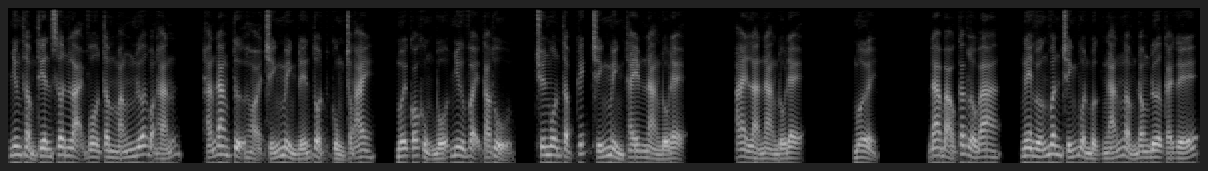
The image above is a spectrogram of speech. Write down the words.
nhưng thẩm thiên sơn lại vô tâm mắng nữa bọn hắn hắn đang tự hỏi chính mình đến tột cùng cho ai, mới có khủng bố như vậy cao thủ, chuyên môn tập kích chính mình thay nàng đồ đệ. Ai là nàng đồ đệ? Mười. Đa bảo các lầu ba, nghe hướng vân chính buồn bực ngán ngẩm đong đưa cái ghế,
